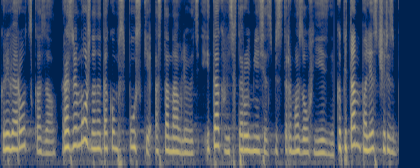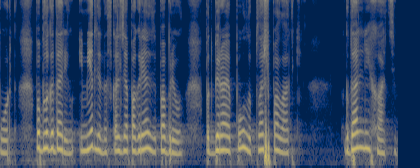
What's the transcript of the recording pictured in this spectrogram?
Кривярот сказал, «Разве можно на таком спуске останавливать? И так ведь второй месяц без тормозов ездим». Капитан полез через борт, поблагодарил и медленно, скользя по грязи, побрел, подбирая полы плащ палатки к дальней хате.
